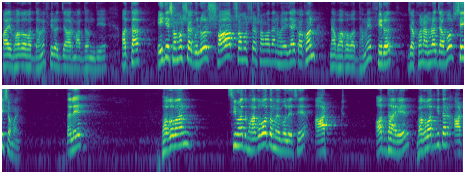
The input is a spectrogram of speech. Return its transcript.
হয় ভগবত ধামে ফেরত যাওয়ার মাধ্যম দিয়ে। অর্থাৎ এই যে সমস্যাগুলো, সব সমস্যার সমাধান হয়ে যায় কখন? না ভগবত ধামে ফেরত, যখন আমরা যাব সেই সময়। তাহলে ভগবান শ্রীমদ্ ভাগবতমে বলেছে আট অধ্যায়ের ভগবদ্গীতার আট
